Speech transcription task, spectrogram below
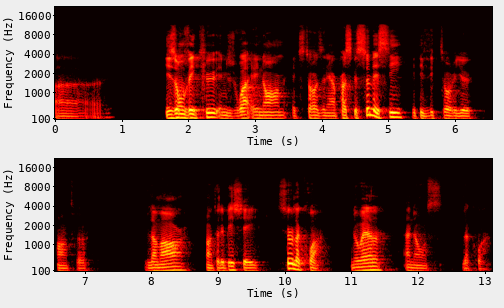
euh, ils ont vécu une joie énorme, extraordinaire, parce que ce Messie était victorieux contre la mort, contre le péché, sur la croix. Noël annonce la croix.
